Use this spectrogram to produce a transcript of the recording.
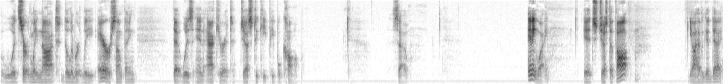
would certainly not deliberately air something that was inaccurate just to keep people calm. So, anyway, it's just a thought. Y'all have a good day.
